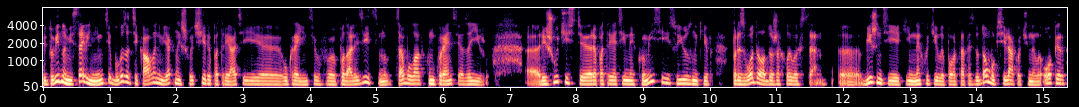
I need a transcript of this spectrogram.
Відповідно, місцеві німці були зацікавлені в якнайшвидшій репатріації е, українців подалі звідси. Ну це була конкуренція за їжу. Е, рішучість репатріаційних комісій союзників призводила до жахливих сцен. Біженці, які не хотіли повертатись додому, всіляко чинили опір,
